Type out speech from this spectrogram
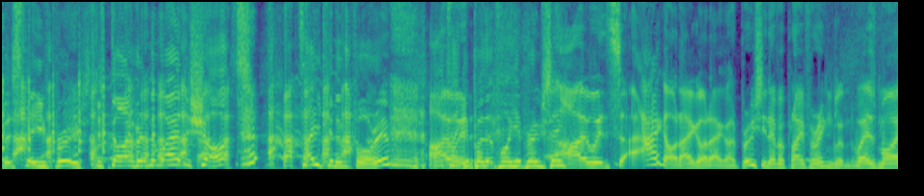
but Steve Bruce just diving in the way of the shots, taking them for him. I'll I take a would- bullet for you, Brucey. I would. s- Hang on, hang on, hang on. Brucey never played for England. Where's my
